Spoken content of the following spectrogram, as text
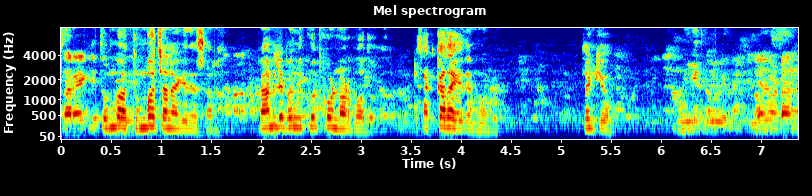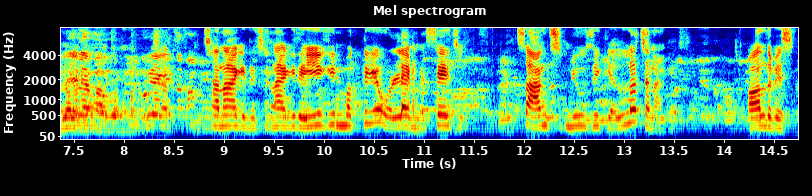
ಸರ್ ತುಂಬ ತುಂಬ ಚೆನ್ನಾಗಿದೆ ಸರ್. ಫ್ಯಾಮಿಲಿ ಬಂದು ಕೂತ್ಕೊಂಡು ನೋಡ್ಬೋದು. ಸಕ್ಕತ್ತಾಗಿದೆ ಮೂವಿ ಥ್ಯಾಂಕ್ ಯು ಚೆನ್ನಾಗಿದೆ ಚೆನ್ನಾಗಿದೆ. ಈಗಿನ ಮಕ್ಕಳಿಗೆ ಒಳ್ಳೆ ಮೆಸೇಜ್ ಸಾಂಗ್ಸ್ ಮ್ಯೂಸಿಕ್ ಎಲ್ಲ ಚೆನ್ನಾಗಿದೆ. ಆಲ್ ದ ಬೆಸ್ಟ್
